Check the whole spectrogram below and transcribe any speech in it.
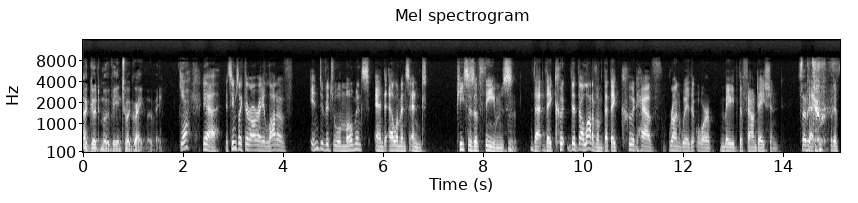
a good movie into a great movie. Yeah. Yeah, it seems like there are a lot of individual moments and elements and pieces of themes hmm. that they could, that a lot of them that they could have run with or made the foundation. So that go- would have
